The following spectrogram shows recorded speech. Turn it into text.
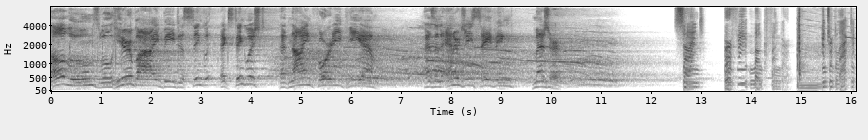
All moons will hereby be distingu- extinguished at 9:40 p.m. as an energy-saving measure. Signed, Murphy Monkfinger, Intergalactic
